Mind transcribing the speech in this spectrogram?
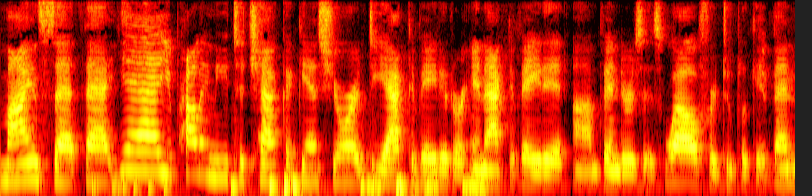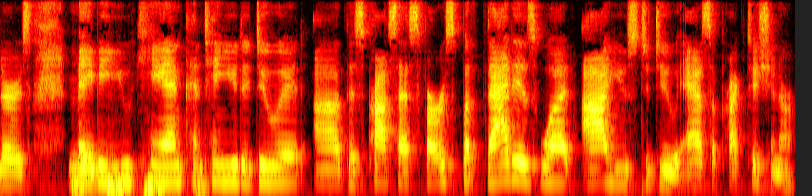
mindset that, yeah, you probably need to check against your deactivated or inactivated um, vendors as well for duplicate vendors. Maybe you can continue to do it, uh, this process first, but that is what I used to do as a practitioner.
